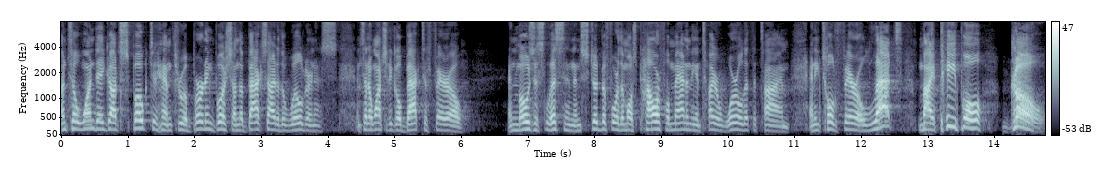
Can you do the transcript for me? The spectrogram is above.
until one day God spoke to him through a burning bush on the backside of the wilderness and said, I want you to go back to Pharaoh. And Moses listened and stood before the most powerful man in the entire world at the time. And he told Pharaoh, Let my people go.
